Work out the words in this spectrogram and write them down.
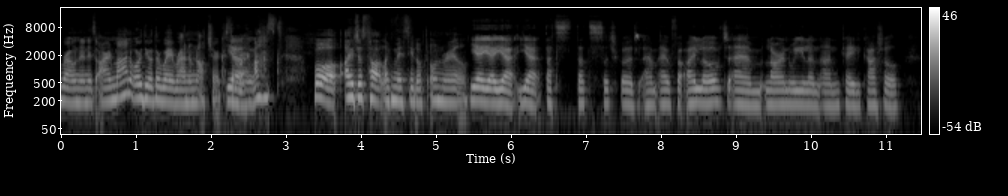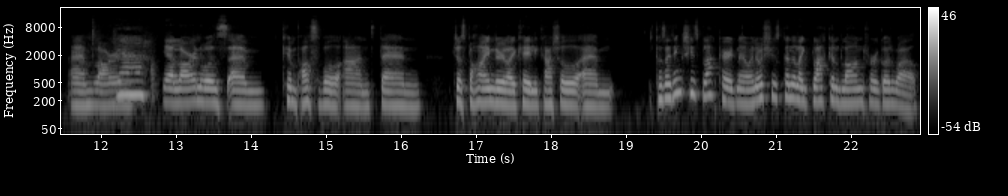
Ronan is Iron Man, or the other way around. I'm not sure because Yeah. they're wearing masks. But I just thought like Missy looked unreal. Yeah, yeah, yeah, yeah. That's that's such good um outfit. I loved um Lauren Whelan and Kaylee Cashel. Um, Lauren. Yeah. Yeah, Lauren was um Kim Possible, and then just behind her, like Kaylee Cashel. Um, because I think she's black haired now. I know she was kind of like black and blonde for a good while,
